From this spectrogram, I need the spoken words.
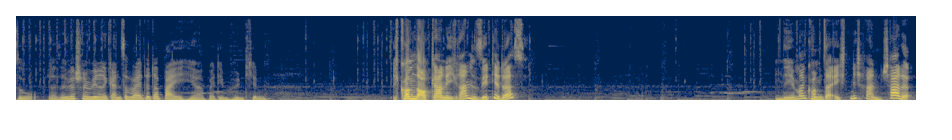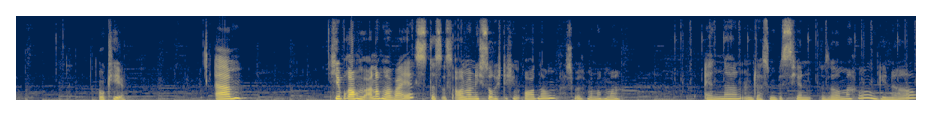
So, da sind wir schon wieder eine ganze Weile dabei hier bei dem Hündchen. Ich komme da auch gar nicht ran. Seht ihr das? Nee, man kommt da echt nicht ran. Schade. Okay. Ähm, hier brauchen wir auch nochmal weiß. Das ist auch noch nicht so richtig in Ordnung. Das müssen wir nochmal ändern und das ein bisschen so machen. Genau.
